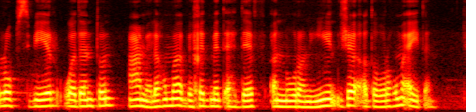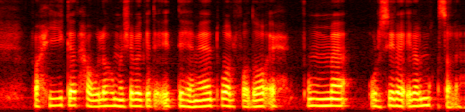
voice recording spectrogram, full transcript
روبسبير ودانتون عملهما بخدمة أهداف النورانيين جاء دورهما أيضا. فحيكت حولهما شبكة الاتهامات والفضائح ثم أرسل إلى المقصلة.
